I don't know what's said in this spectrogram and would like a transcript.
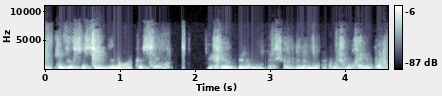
על קידוש השם, זה נורא קשה. לחיות ולמות, לחיות ולמות, אנחנו חיים ככה.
